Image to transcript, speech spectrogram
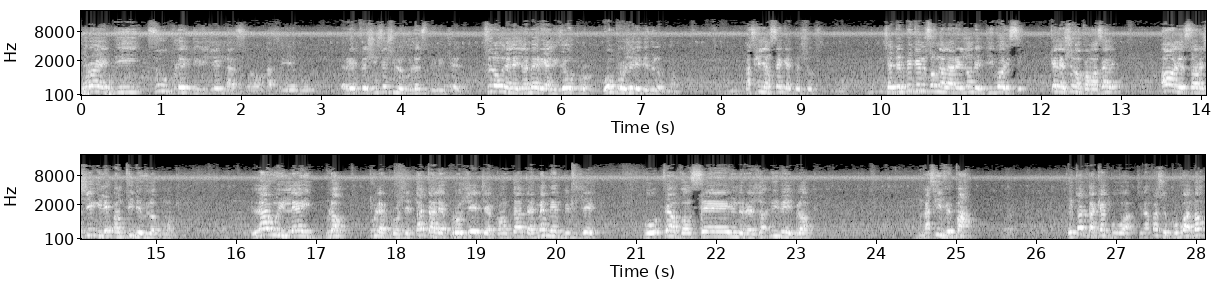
Je leur ai dit, si vous voulez diriger une nation, asseyez-vous, réfléchissez sur le volet spirituel. Sinon, vous n'allez jamais réaliser vos, pro- vos projets de développement. Parce que j'en sais quelque chose. C'est depuis que nous sommes dans la région de Divo ici que les choses ont commencé à aller. Or, le sorcier, il est anti-développement. Là où il est, il bloque tous les projets. Toi, tu as les projets, tu es content, tu as même un budget pour faire avancer une région. Lui, il bloque. Parce qu'il ne veut pas. Et toi, tu as quel pouvoir? Tu n'as pas ce pouvoir. Donc,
